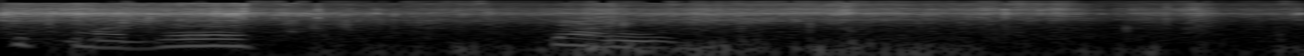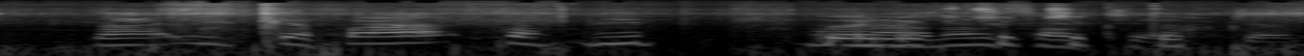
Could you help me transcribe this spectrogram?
çıkmadı. Yani daha ilk defa toplayıp Böyle küçük çıktı. yapacağız.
